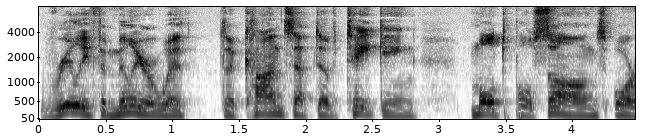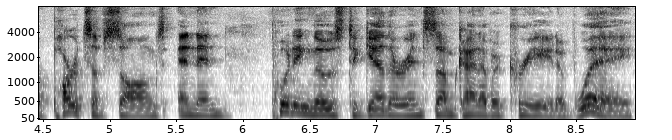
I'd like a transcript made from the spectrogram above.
really familiar with the concept of taking multiple songs or parts of songs and then putting those together in some kind of a creative way,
